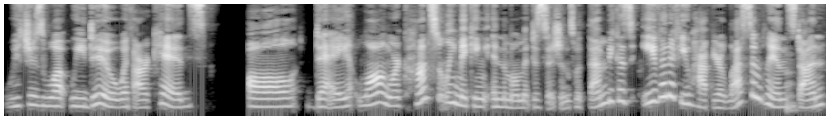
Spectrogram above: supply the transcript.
which is what we do with our kids all day long. We're constantly making in the moment decisions with them because even if you have your lesson plans done,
